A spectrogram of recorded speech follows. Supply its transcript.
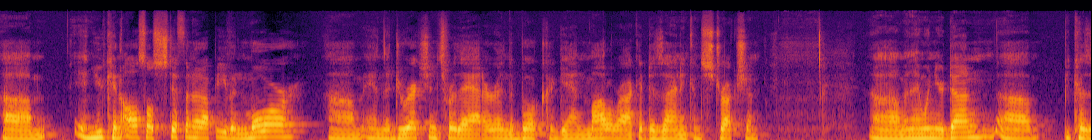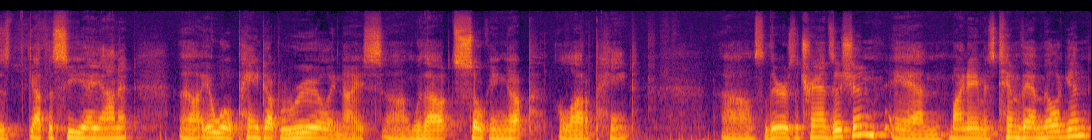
Um, and you can also stiffen it up even more. Um, and the directions for that are in the book, again, Model Rocket Design and Construction. Um, and then when you're done, uh, because it's got the CA on it, uh, it will paint up really nice uh, without soaking up a lot of paint. Uh, so there's the transition, and my name is Tim Van Milligan,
